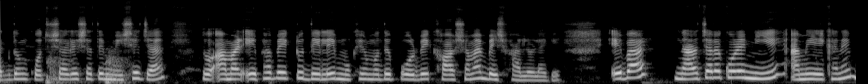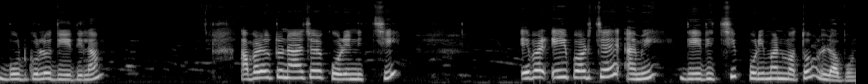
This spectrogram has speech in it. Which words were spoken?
একদম কচু শাকের সাথে মিশে যায়। তো আমার এভাবে একটু দিলেই মুখের মধ্যে পড়বে, খাওয়ার সময় বেশ ভালো লাগে। এবার নাড়াচাড়া করে নিয়ে আমি এখানে বুটগুলো দিয়ে দিলাম। আবার একটু নাড়াচাড়া করে নিচ্ছি। এবার এই পর্যায়ে আমি দিয়ে দিচ্ছি পরিমাণ মতো লবণ।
